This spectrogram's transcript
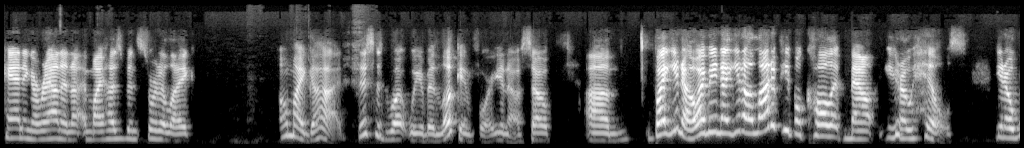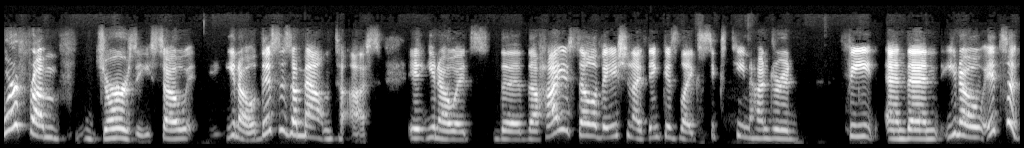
panning around and, and my husband's sort of like, oh my God, this is what we've been looking for, you know? So, um, but you know, I mean, you know, a lot of people call it Mount, you know, hills, you know, we're from Jersey. So you know this is a mountain to us it you know it's the the highest elevation i think is like 1600 feet and then you know it's a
